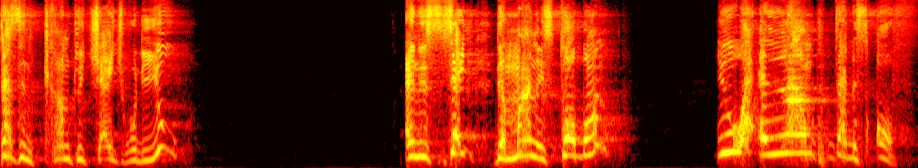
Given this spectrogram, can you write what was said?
doesn't come to church with you. And you say the man is stubborn, you are a lamp that is off.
